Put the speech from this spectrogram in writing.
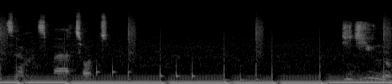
it's an inspired thought. Did you know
